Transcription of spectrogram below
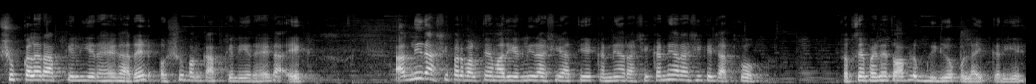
शुभ कलर आपके लिए रहेगा रेड और शुभ अंक आपके लिए रहेगा एक। अगली राशि पर बढ़ते हैं। हमारी अगली राशि आती है कन्या राशि। कन्या राशि के जातकों, सबसे पहले तो आप लोग वीडियो को लाइक करिए।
